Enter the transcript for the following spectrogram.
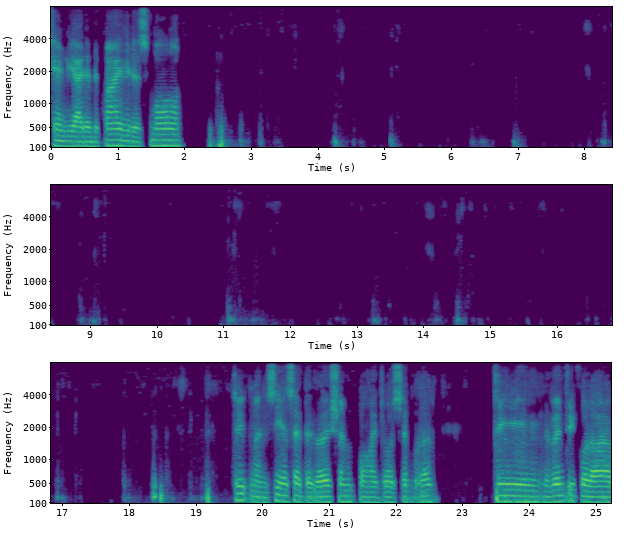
can be identified with a small treatment CSF diversion for hydrocephalus, the ventricular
